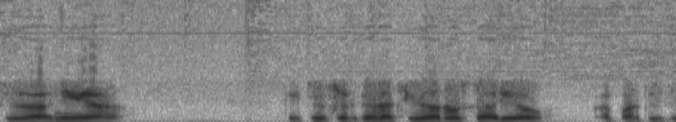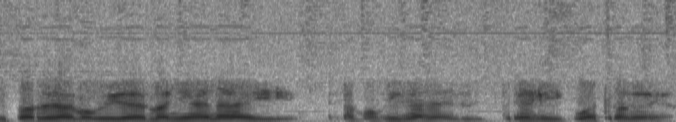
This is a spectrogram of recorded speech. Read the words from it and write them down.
ciudadanía que esté cerca de la ciudad de Rosario a participar de la movida de mañana y la movida del 3 y 4 de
